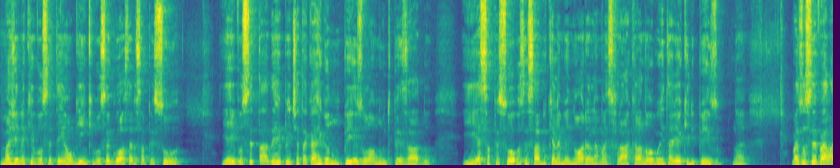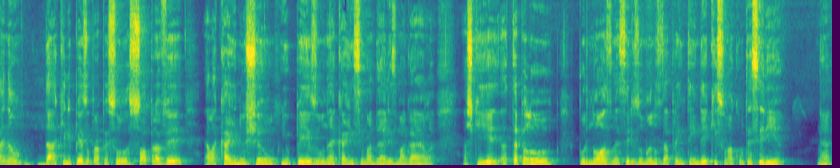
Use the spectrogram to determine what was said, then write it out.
Imagina que você tem alguém que você gosta dessa pessoa. E aí você está, de repente, até carregando um peso lá muito pesado, e essa pessoa você sabe que ela é menor, ela é mais fraca, ela não aguentaria aquele peso, né? Mas você vai lá e não dá aquele peso para a pessoa, só para ver ela cair no chão e o peso né, cair em cima dela esmagar ela. Acho que até pelo, por nós, né, seres humanos, dá para entender que isso não aconteceria. Né?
